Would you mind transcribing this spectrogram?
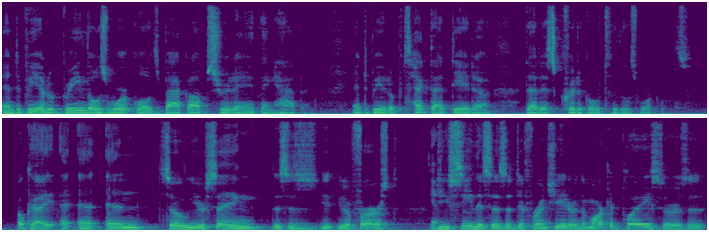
And to be able to bring those workloads back up should anything happen. And to be able to protect that data that is critical to those workloads. Okay, and, and so you're saying this is your first. Yep. Do you see this as a differentiator in the marketplace, or is it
